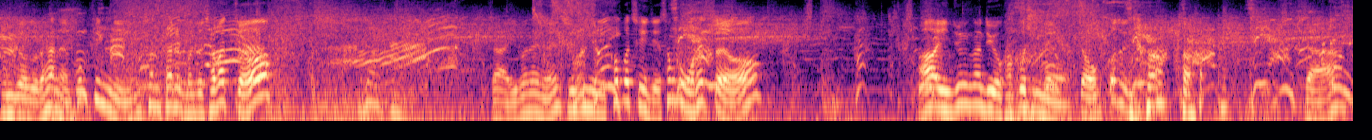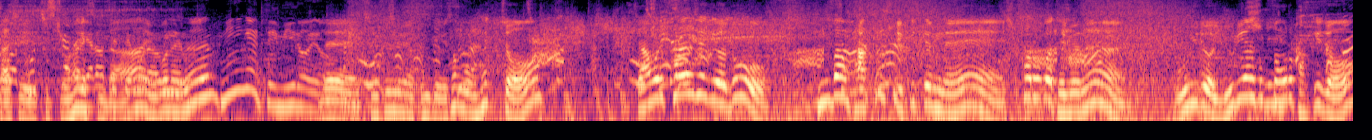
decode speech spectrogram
공격을 하는 포피님 선타를 먼저 잡았죠. 자 이번에는 진수님이 커버 체인지에 성공을 했어요. 아 인조인간 듀오 갖고 싶네요. 자 없거든요. 자 다시 집중하겠습니다. 이번에는 네 진수님의 공격이 성공했죠. 자 아무리 파란색이어도 금방 바뀔 수 있기 때문에 18호가 되면은 오히려 유리한 속성으로 바뀌죠.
